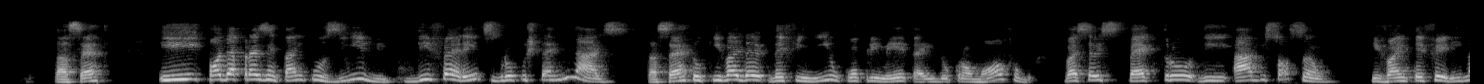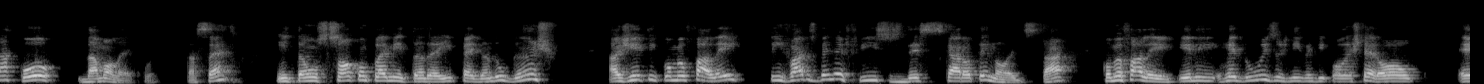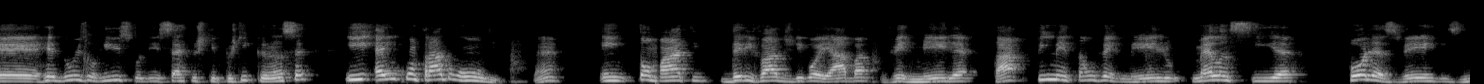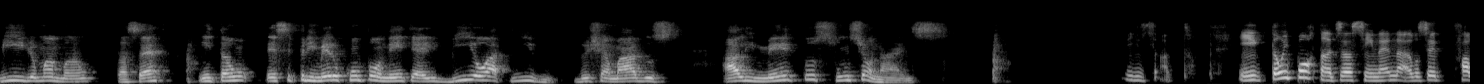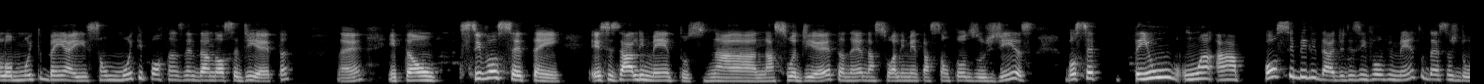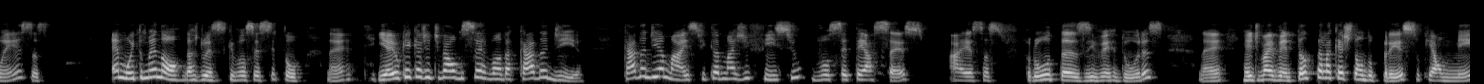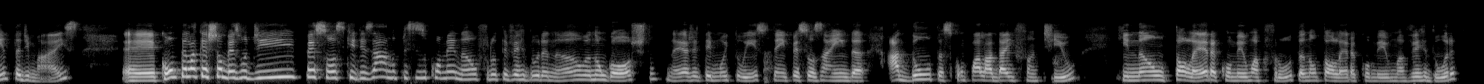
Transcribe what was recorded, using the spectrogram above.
tá certo? E pode apresentar, inclusive, diferentes grupos terminais, tá certo? O que vai de definir o comprimento aí do cromófobo vai ser o espectro de absorção, que vai interferir na cor da molécula, tá certo? Então, só complementando aí, pegando o gancho, a gente, como eu falei, tem vários benefícios desses carotenoides, tá? Como eu falei, ele reduz os níveis de colesterol, é, reduz o risco de certos tipos de câncer e é encontrado onde? Né? Em tomate, derivados de goiaba vermelha, tá? pimentão vermelho, melancia, folhas verdes, milho, mamão, tá certo? Então, esse primeiro componente aí bioativo dos chamados alimentos funcionais. Exato. E tão importantes assim, né? Você falou muito bem aí, são muito importantes dentro da nossa dieta, né? Então, se você tem esses alimentos na, na sua dieta, né, na sua alimentação todos os dias, você tem um, uma, a possibilidade de desenvolvimento dessas doenças é muito menor das doenças que você citou, né? E aí o que, que a gente vai observando a cada dia? Cada dia mais fica mais difícil você ter acesso a essas frutas e verduras, né? A gente vai vendo tanto pela questão do preço, que aumenta demais, é, como pela questão mesmo de pessoas que dizem, ah, não preciso comer não, fruta e verdura não, eu não gosto, né? A gente tem muito isso, tem pessoas ainda adultas com paladar infantil, que não tolera comer uma fruta, não tolera comer uma verdura,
